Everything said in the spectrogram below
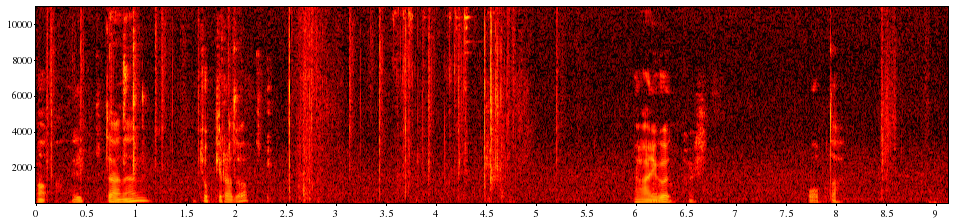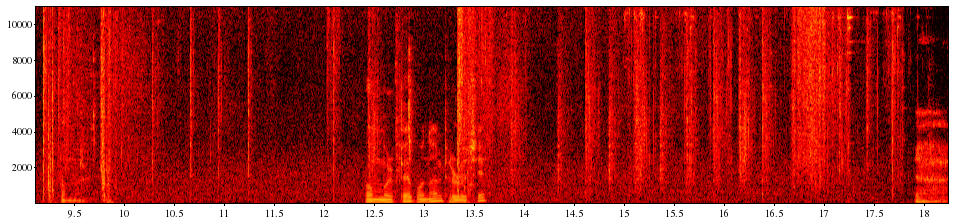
어, 일단은 조끼라도. 야, 이거 뭐 없다. 잠깐만. 건물 빼고는 별로지? 자,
